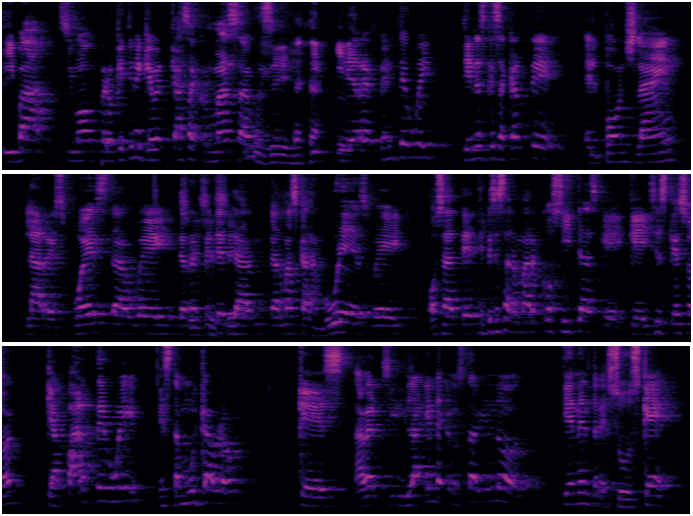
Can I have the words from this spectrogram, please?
Y va, Simón, pero ¿qué tiene que ver casa con masa, güey? Sí. Y, y de repente, güey, tienes que sacarte el punchline, la respuesta, güey. De Sí, repente sí, sí. Te, ar- te armas calambures, güey. O sea, te, te empiezas a armar cositas que, que dices que son. Que aparte, güey, está muy cabrón. Que es, a ver, si la gente que nos está viendo tiene entre sus, ¿qué?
